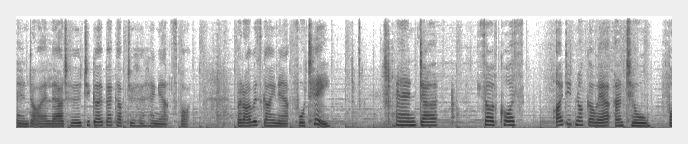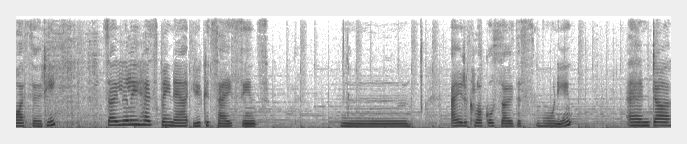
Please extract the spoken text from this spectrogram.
and I allowed her to go back up to her hangout spot. But I was going out for tea and uh, so of course I did not go out until 5.30. So Lily has been out, you could say, since mm, 8 o'clock or so this morning. And uh,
